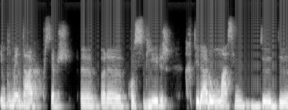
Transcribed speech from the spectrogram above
implementar, percebes? Uh, para conseguires retirar o máximo de, de,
